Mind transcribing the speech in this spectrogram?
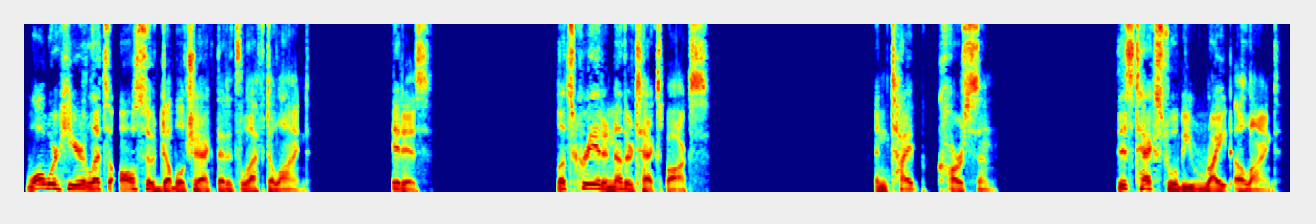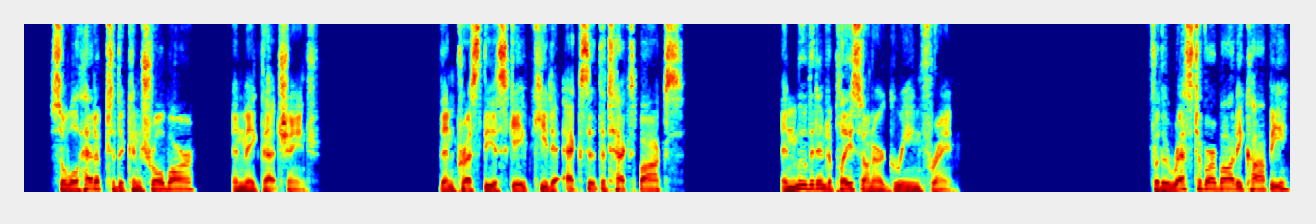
While we're here, let's also double check that it's left aligned. It is. Let's create another text box and type Carson. This text will be right aligned, so we'll head up to the control bar and make that change. Then press the escape key to exit the text box and move it into place on our green frame. For the rest of our body copy,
